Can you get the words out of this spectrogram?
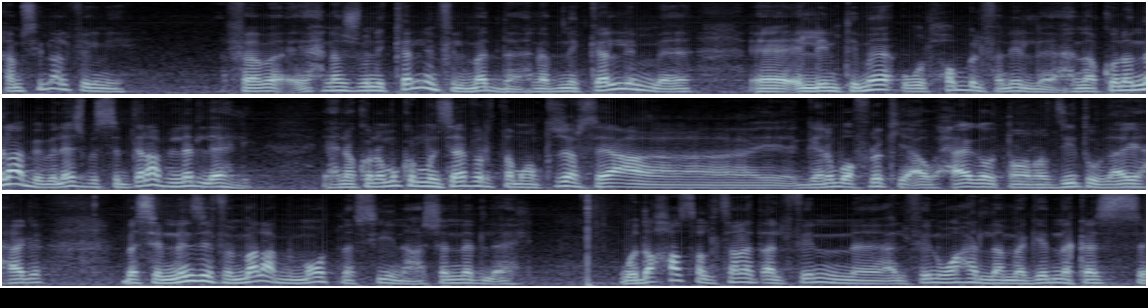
50000 جنيه فاحنا مش بنتكلم في المادة إحنا بنتكلم آه، آه، الانتماء والحب الفانيلا إحنا كنا بنلعب ببلاش بس بتلعب للنادي الأهلي. إحنا كنا ممكن بنسافر 18 ساعة جنوب أفريقيا أو حاجة وترانزيت ولا أي حاجة بس بننزل في الملعب بنموت نفسينا عشان النادي الأهلي. وده حصل سنة 2000 2001 لما جبنا كأس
